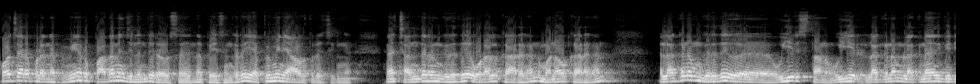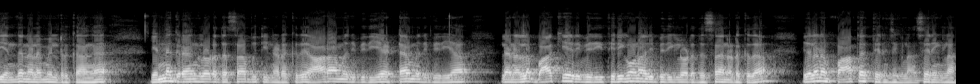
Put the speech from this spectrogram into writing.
கோச்சார பலன் எப்பவுமே ஒரு பதினஞ்சுலேருந்து இருபது சதவீதம் தான் பேசுங்கிறது எப்பவுமே ஞாபகத்தில் வச்சுக்கோங்க. ஏன்னா சந்திரனுங்கிறது உடல்காரகன் மனோகாரகன். லக்னம்ங்கிறது உயிர் ஸ்தானம் உயிர். லக்னம் லக்னாதிபதி எந்த நிலைமையில் இருக்காங்க? என்ன கிரகங்களோட தசாபுத்தி நடக்குது? ஆறாம் அதிபதியா எட்டாம் அதிபதியா? இல்லை நல்ல பாக்கியாதிபதி திரிகோணாதிபதிகளோட தசா நடக்குதா? இதெல்லாம் நம்ம பார்த்தா தெரிஞ்சுக்கலாம். சரிங்களா?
